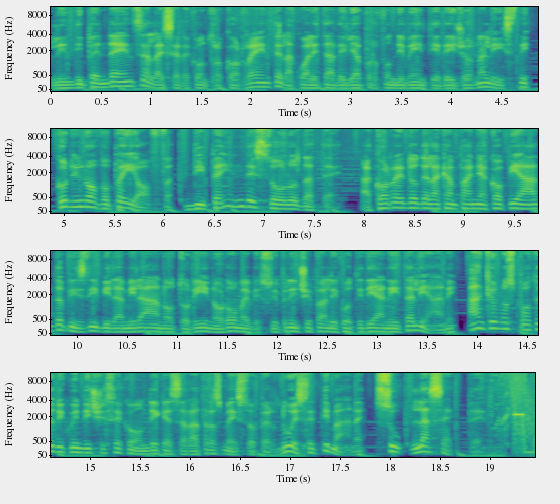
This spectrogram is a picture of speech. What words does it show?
L'indipendenza, l'essere controcorrente, la qualità degli approfondimenti approfondimenti dei giornalisti, con il nuovo payoff Dipende solo da te. A corredo della campagna Copy Ad, visibile a Milano, Torino, Roma e sui principali quotidiani italiani, anche uno spot di 15 secondi che sarà trasmesso per due settimane su La 7.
